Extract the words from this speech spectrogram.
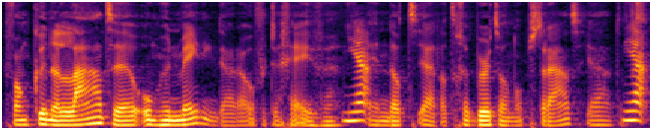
van kunnen laten om hun mening daarover te geven. Ja. En dat, ja, dat gebeurt dan op straat. Ja, dat, Ja,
